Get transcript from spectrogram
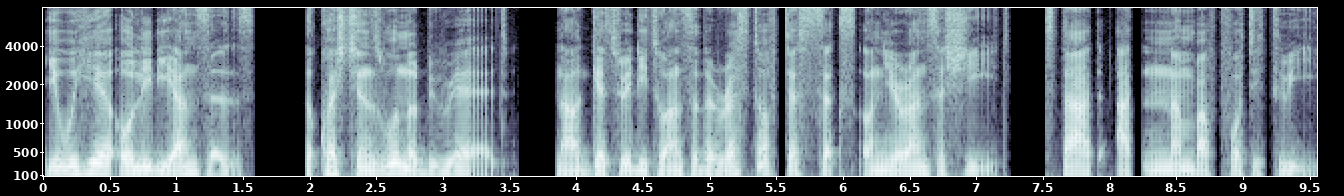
you will hear only the answers. The questions will not be read. Now get ready to answer the rest of test 6 on your answer sheet. Start at number 43.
